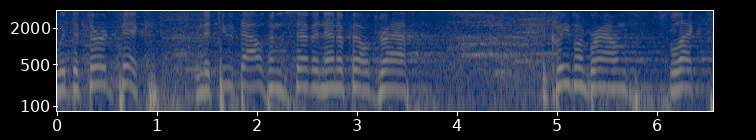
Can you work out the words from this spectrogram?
With the third pick in the 2007 NFL Draft, the Cleveland Browns select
